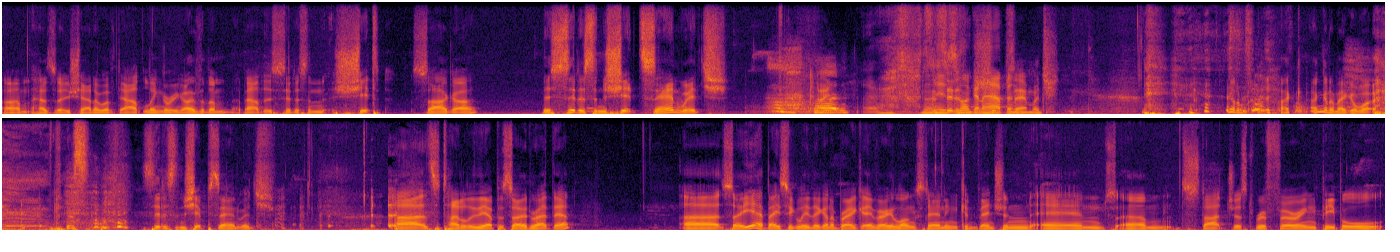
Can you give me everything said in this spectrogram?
um, has a shadow of doubt lingering over them about this citizen shit saga, this citizen shit sandwich. God. It's It's not going to citizenship happen. Sandwich. I'm going to make it work. this citizenship sandwich. Uh, that's the title of the episode right there. Uh, so yeah, basically they're going to break a very long-standing convention and um, start just referring people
